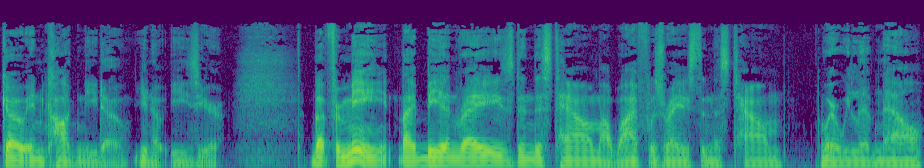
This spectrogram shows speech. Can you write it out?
go incognito, you know, easier. But for me, like being raised in this town, my wife was raised in this town where we live now.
